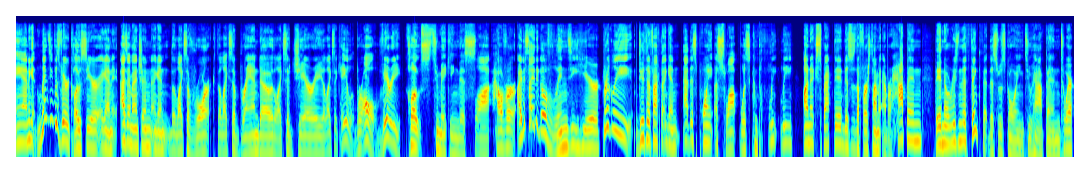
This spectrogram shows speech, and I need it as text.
And again, Lindsey was very close here. Again, as I mentioned, again, the likes of Roark, the likes of Brando, the likes of Jerri, the likes of Caleb were all very close to making this slot. However, I decided to go with Lindsey here, particularly due to the fact that, again, at this point, a swap was completely unexpected. This is the first time it ever happened. They had no reason to think that this was going to happen, to where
